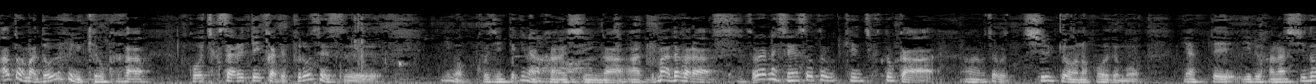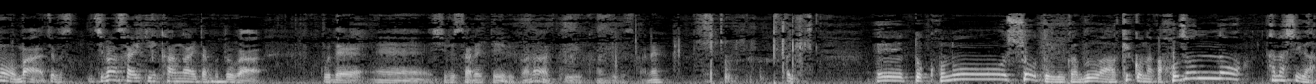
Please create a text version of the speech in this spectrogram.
あとはまあどういうふうに記憶が構築されていくかというプロセスにも個人的な関心があってまあだからそれはね戦争と建築とかあのちょっと宗教の方でもやっている話のまあちょっと一番最近考えたことがここで、えー、記されているかなっていう感じですかね。はいえっ、ー、と、この章というか部は結構なんか保存の話が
